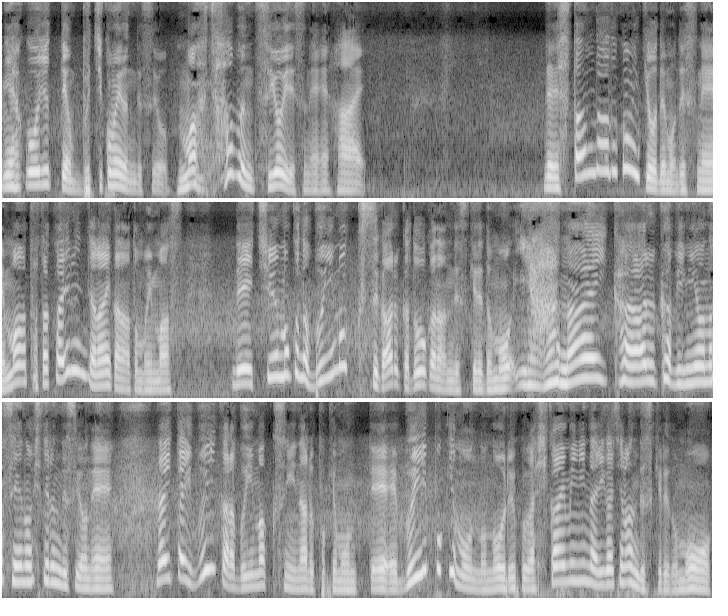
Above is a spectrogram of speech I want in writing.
250点をぶち込めるんですよ。まあ、多分強いですね。はい。で、スタンダード環境でもですね、まあ戦えるんじゃないかなと思います。で、注目の VMAX があるかどうかなんですけれども、いやー、ないかあるか微妙な性能してるんですよね。だいたい V から VMAX になるポケモンって、V ポケモンの能力が控えめになりがちなんですけれども、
